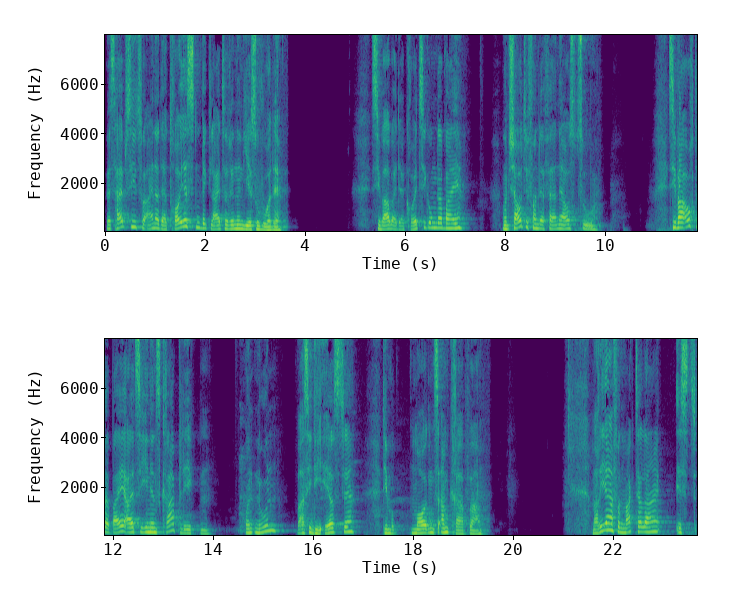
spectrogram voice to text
weshalb sie zu einer der treuesten Begleiterinnen Jesu wurde. Sie war bei der Kreuzigung dabei und schaute von der Ferne aus zu. Sie war auch dabei, als sie ihn ins Grab legten. Und nun war sie die erste, die morgens am Grab war. Maria von Magdala ist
